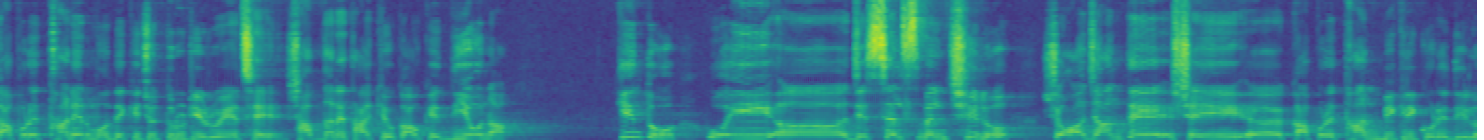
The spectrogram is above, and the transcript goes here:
কাপড়ের থানের মধ্যে কিছু ত্রুটি রয়েছে, সাবধানে থাকিও, কাউকে দিও না। কিন্তু ওই যে সেলসম্যান ছিল, সে অজান্তে সেই কাপড়ের থান বিক্রি করে দিল।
